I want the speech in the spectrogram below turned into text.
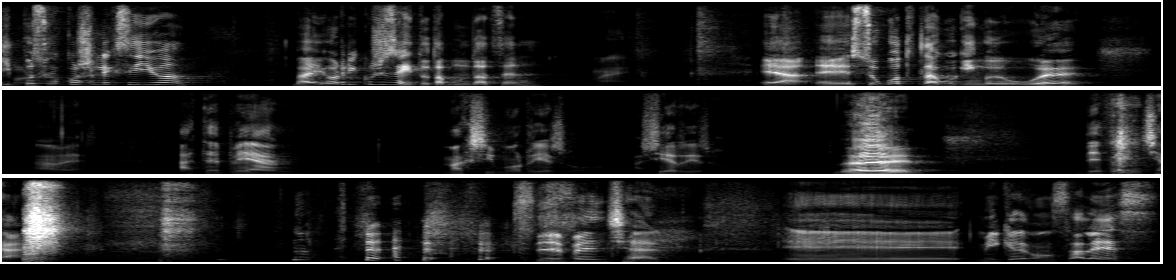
Gipuzkoako selekzioa? Bai, hor ikusi zaitut apuntatzen. Bai. Ea, e, zuk botatako ekingo dugu, eh? A ver. ATP-an, máximo riesgo. Así riesgo. Eh, Defentsan. Defentsan. Eh, Mikel González,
